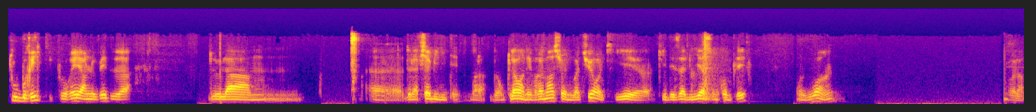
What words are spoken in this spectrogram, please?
tout bris qui pourrait enlever de la, de la fiabilité. Voilà. Donc là, on est vraiment sur une voiture qui est, qui est déshabillée à son complet. On le voit. Hein. Voilà.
